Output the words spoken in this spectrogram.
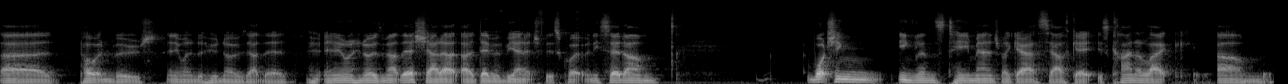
uh, Poet and Vuj. Anyone who knows out there, anyone who knows him out there, shout out uh, David Vujanic for this quote. And he said, um, "Watching England's team managed by Gareth Southgate is kind of like um,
